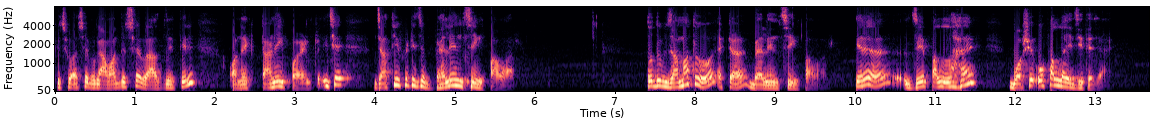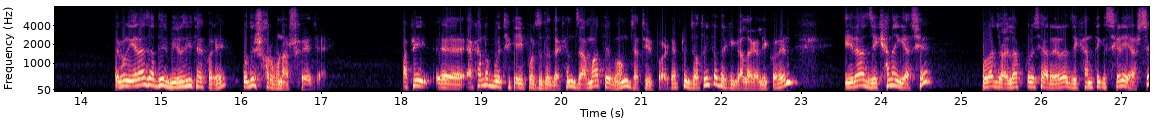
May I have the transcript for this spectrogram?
কিছু আছে এবং আমাদের দেশের রাজনীতির অনেক টার্নিং পয়েন্ট এই যে জাতীয় পার্টি যে ব্যালেন্সিং পাওয়ার তদুপ জামাতও একটা ব্যালেন্সিং পাওয়ার এরা যে পাল্লায় বসে, ও পাল্লায় জিতে যায়। এবং এরা যাদের বিরোধিতা করে, ওদের সর্বনাশ হয়ে যায়। আপনি একানব্বই থেকে এই পর্যন্ত দেখেন, জামাত এবং জাতীয় পার্টি। আপনি যতই তাদেরকে গালাগালি করেন, এরা যেখানে গেছে, ওরা জয়লাভ করেছে আর এরা যেখান থেকে ছেড়ে আসছে,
